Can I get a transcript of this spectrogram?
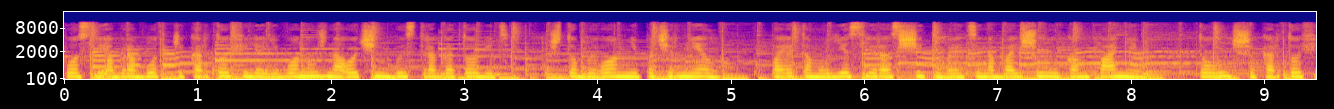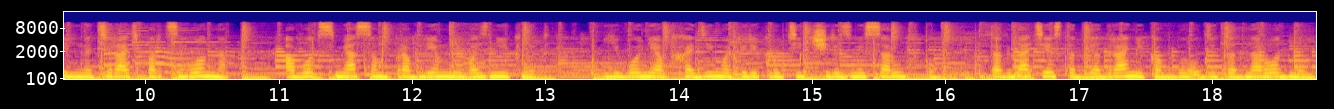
После обработки картофеля его нужно очень быстро готовить, чтобы он не почернел, поэтому если рассчитываете на большую компанию, то лучше картофель натирать порционно, а вот с мясом проблем не возникнет. Его необходимо перекрутить через мясорубку, тогда тесто для драников будет однородным,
